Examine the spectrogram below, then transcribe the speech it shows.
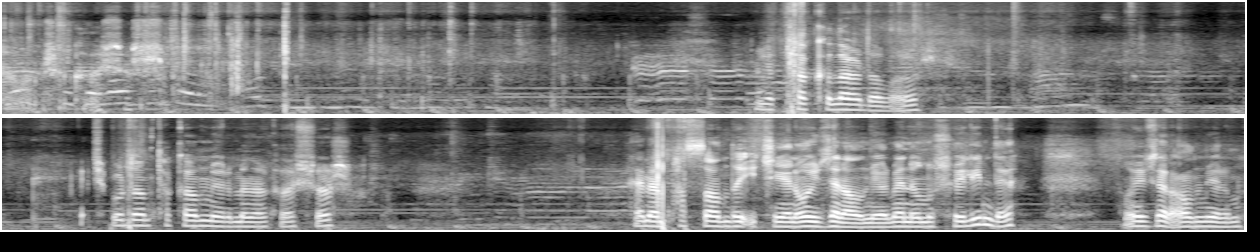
Tamammış arkadaşlar. Böyle takılar da var. Gerçi buradan tak almıyorum ben arkadaşlar. Hemen paslandığı için yani o yüzden almıyorum. Ben onu söyleyeyim de. O yüzden almıyorum.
